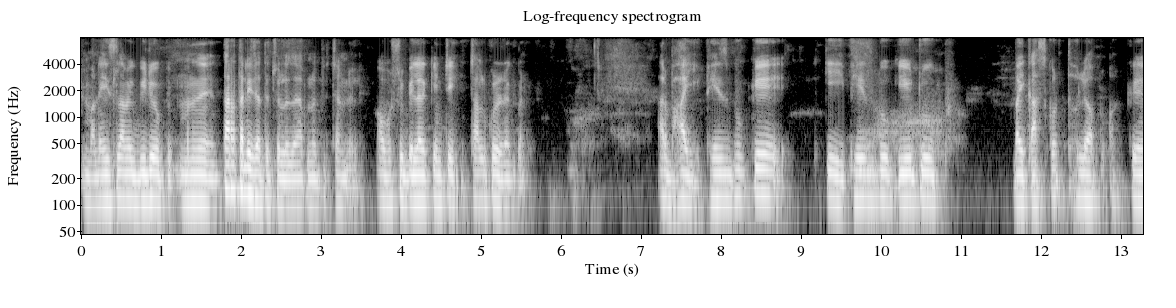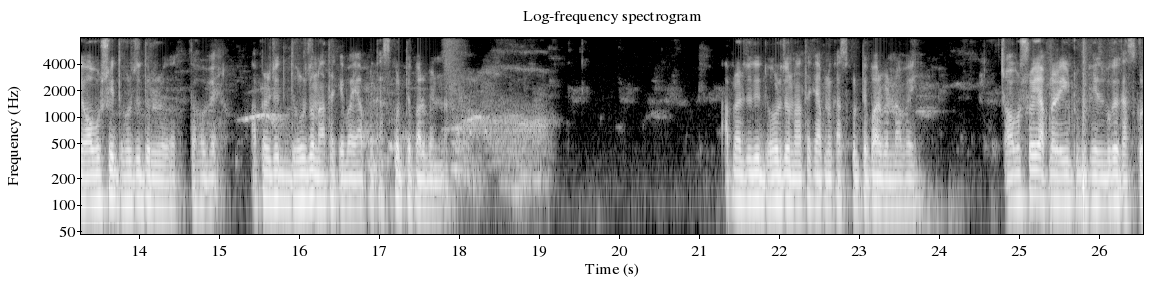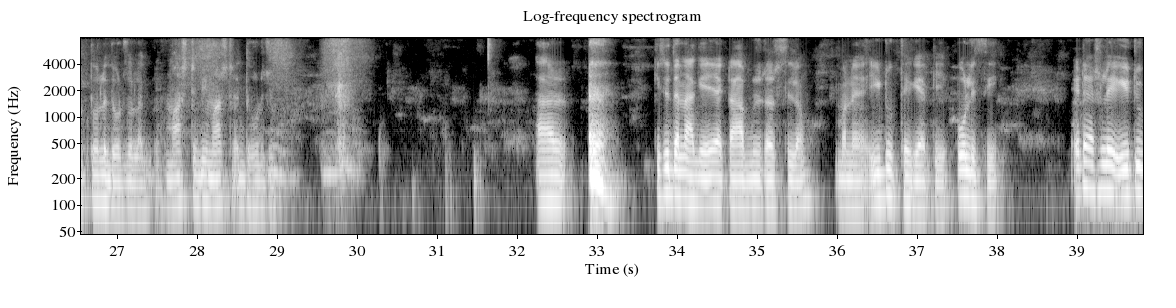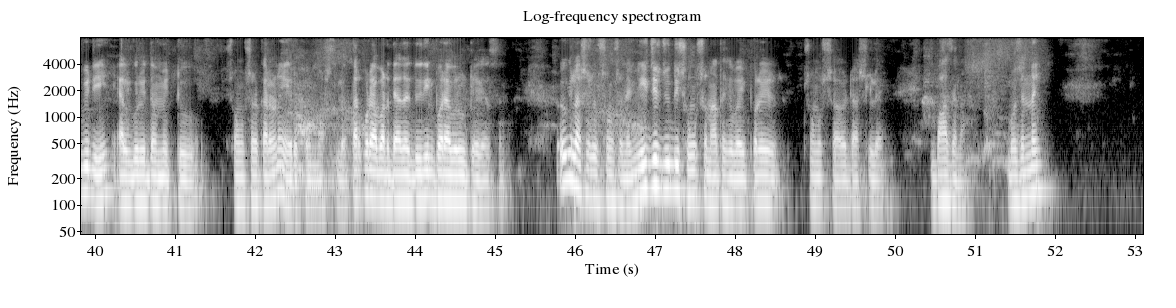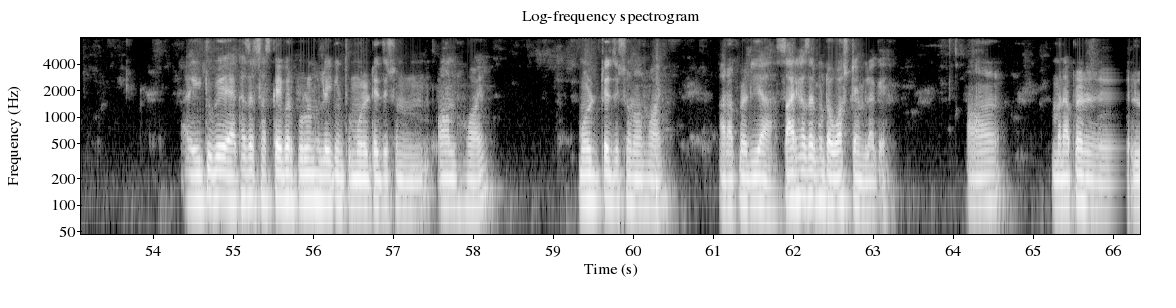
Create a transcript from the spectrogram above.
মানে ইসলামিক ভিডিও মানে তাড়াতাড়ি যাতে চলে যায় আপনাদের চ্যানেলে অবশ্যই বেল আইকনটি চালু করে রাখবেন। আর ভাই ফেসবুকে কি? ফেসবুক ইউটিউব ভাই, কাজ করতে হলে আপনাকে অবশ্যই ধৈর্য ধরে রাখতে হবে। আপনার যদি ধৈর্য না থাকে ভাই, আপনি কাজ করতে পারবেন না। আপনার যদি ধৈর্য না থাকে, আপনি কাজ করতে পারবেন না ভাই। অবশ্যই আপনার ইউটিউবে ফেসবুকে কাজ করতে হলে ধৈর্য লাগবে। মাস্ট বি মাস্ট ধৈর্য। আর কিছুদিন আগে একটা আপডেট আসছিল মানে ইউটিউব থেকে আর কি পলিসি এটা আসলে ইউটিউবেরই অ্যালগোরিদম একটু সমস্যার কারণে এরকম আসছিল। তারপরে আবার দেখা যায় দুই দিন পরে আবার উঠে গেছে। ওইগুলো আসলে সমস্যা নেই। নিজের যদি সমস্যা না থাকে ভাই, পরের সমস্যা ওইটা আসলে বাজে না। বোঝেন নাই? আর ইউটিউবে এক হাজার সাবস্ক্রাইবার পূরণ হলেই কিন্তু মনিটাইজেশন অন হয়। মনিটাইজেশন অন হয়। আর আপনার ইয়া, চার হাজার ঘণ্টা ওয়াচ টাইম লাগে। আর মানে আপনার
